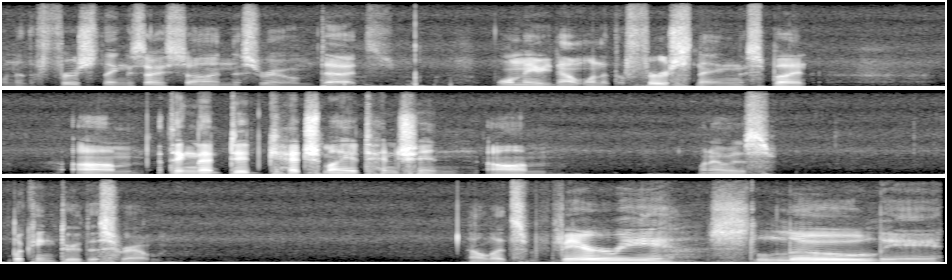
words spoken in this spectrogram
One of the first things I saw in this room that, well maybe not one of the first things, but um, a thing that did catch my attention um, when I was looking through this room. Now let's very slowly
